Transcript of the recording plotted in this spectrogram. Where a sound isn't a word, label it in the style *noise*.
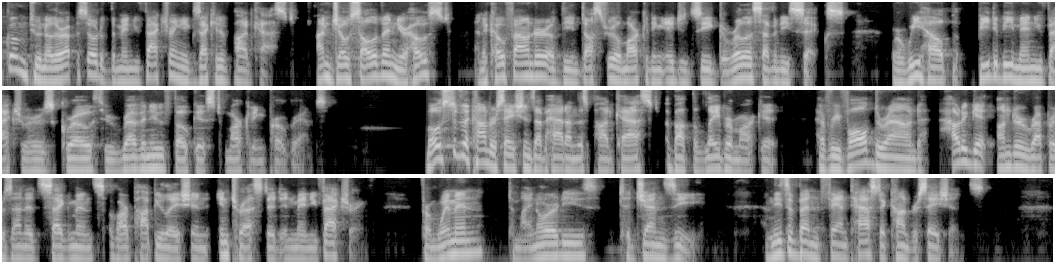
Welcome to another episode of the Manufacturing Executive Podcast. I'm Joe Sullivan, your host and a co founder of the industrial marketing agency Gorilla 76, where we help B2B manufacturers grow through revenue focused marketing programs. Most of the conversations I've had on this podcast about the labor market have revolved around how to get underrepresented segments of our population interested in manufacturing, from women to minorities to Gen Z and these have been fantastic conversations.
